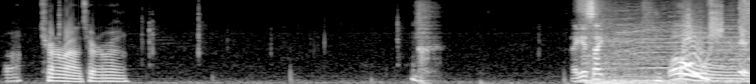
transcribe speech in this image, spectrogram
bro. Turn around. Turn around. I guess I. Whoa. Oh, oh shit.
